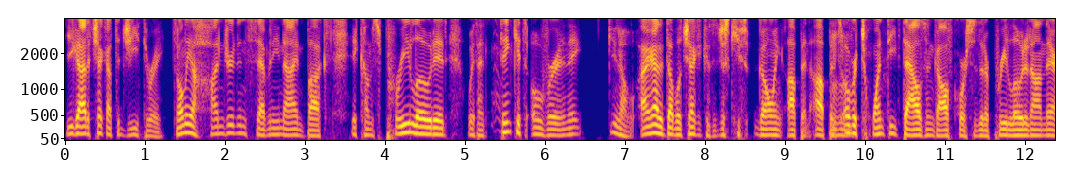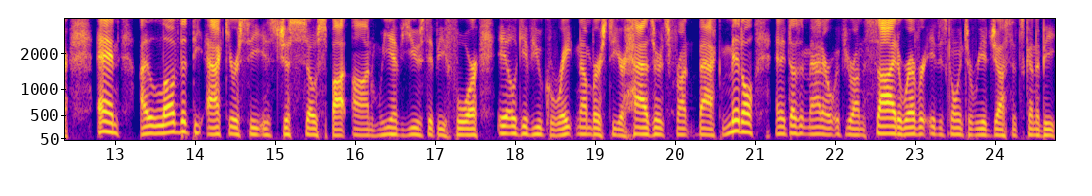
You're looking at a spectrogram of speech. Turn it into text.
you got to check out the G3. It's only 179 bucks. It comes preloaded with I think it's over and they you know, I got to double check it because it just keeps going up and up. And it's mm-hmm. over 20,000 golf courses that are preloaded on there. And I love that the accuracy is just so spot on. We have used it before. It'll give you great numbers to your hazards, front, back, middle. And it doesn't matter if you're on the side or wherever it is going to readjust, it's going to be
